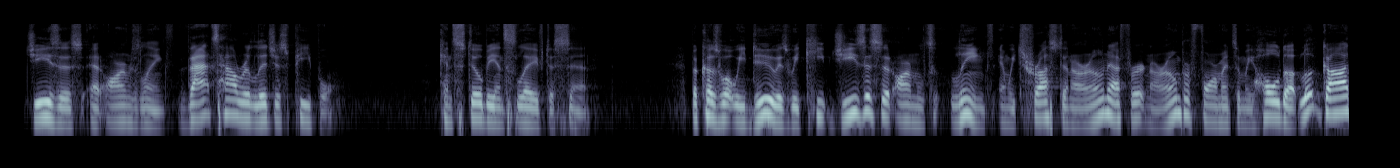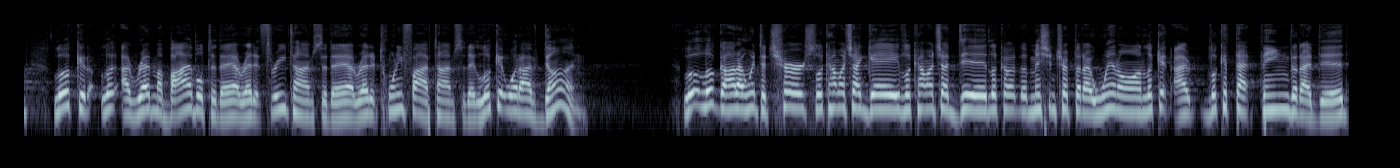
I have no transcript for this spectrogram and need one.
Jesus at arm's length. That's how religious people can still be enslaved to sin. Because what we do is we keep Jesus at arm's length and we trust in our own effort and our own performance and we hold up. Look, God, look at look, I read my Bible today. I read it three times today. I read it 25 times today. Look at what I've done. Look, look, God, I went to church. Look how much I gave. Look how much I did. Look at the mission trip that I went on. Look at, I, look at that thing that I did.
